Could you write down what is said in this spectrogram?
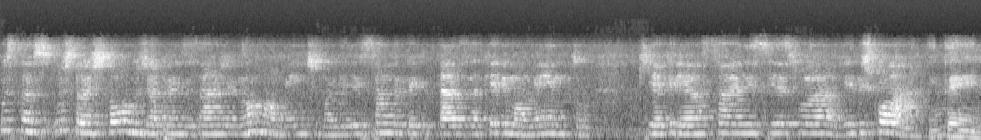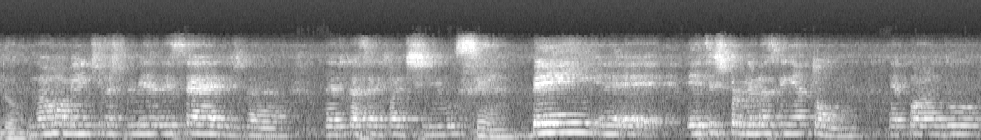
os, trans, os transtornos de aprendizagem normalmente eles são detectados naquele momento que a criança inicia sua vida escolar. Né? Entendo. Normalmente nas primeiras séries da da educação infantil, Sim. bem é, é, esses problemas vêm à tona. É quando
